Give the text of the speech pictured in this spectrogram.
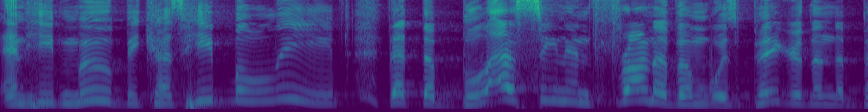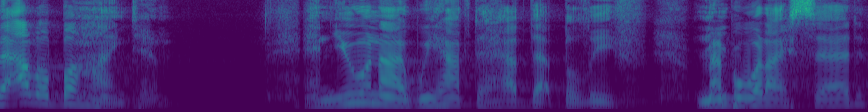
And he moved because he believed that the blessing in front of him was bigger than the battle behind him. And you and I, we have to have that belief. Remember what I said?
